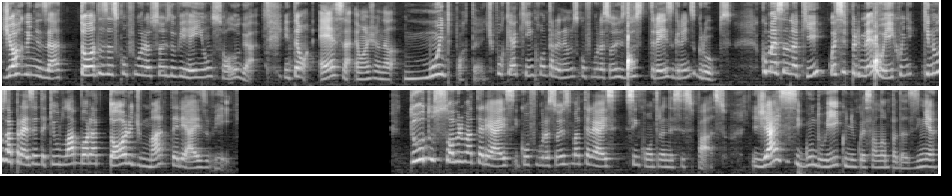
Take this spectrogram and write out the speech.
de organizar todas as configurações do V-Ray em um só lugar. Então, essa é uma janela muito importante, porque aqui encontraremos configurações dos três grandes grupos. Começando aqui com esse primeiro ícone que nos apresenta aqui o laboratório de materiais do V-Ray. Tudo sobre materiais e configurações dos materiais se encontra nesse espaço. Já esse segundo ícone com essa lâmpadazinha,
